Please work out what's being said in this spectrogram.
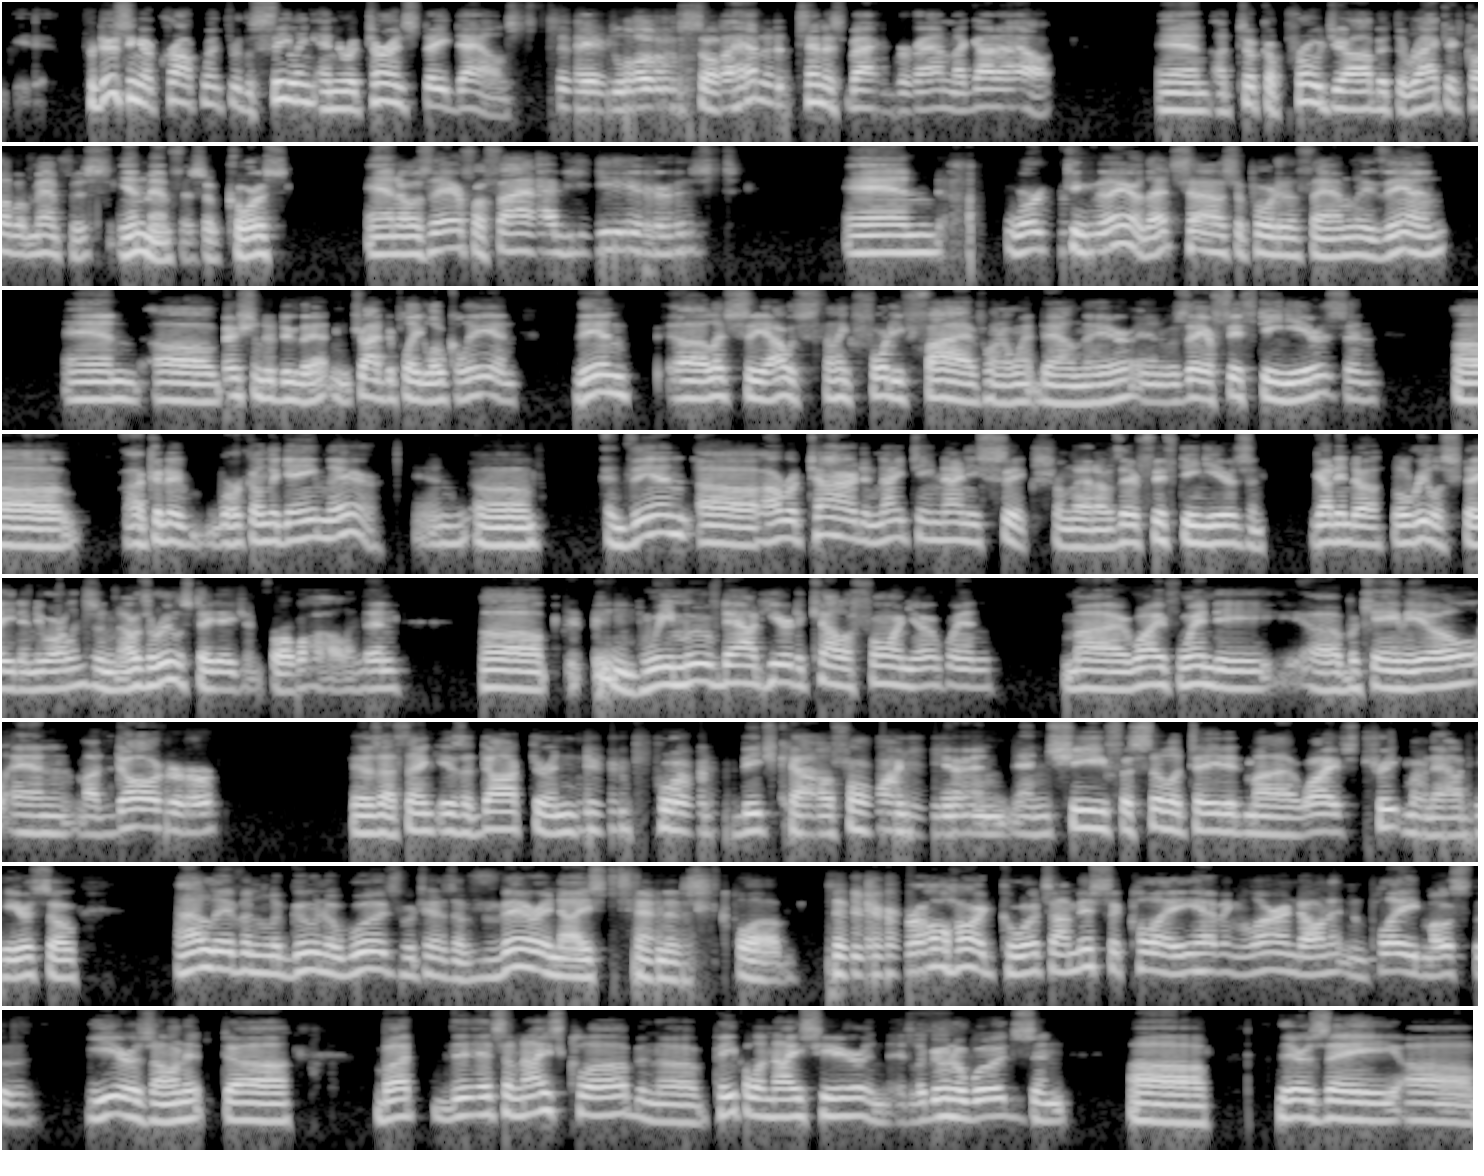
producing a crop went through the ceiling and your return stayed down stayed low so i had a tennis background and i got out and i took a pro job at the racket club of memphis in memphis of course and i was there for five years and working there. That's how I supported a family then, and uh, mission to do that, and tried to play locally. And then uh, let's see, I was I think 45 when I went down there, and was there 15 years, and uh, I could work on the game there, and uh, and then uh, I retired in 1996 from that. I was there 15 years and got into a little real estate in New Orleans, and I was a real estate agent for a while, and then uh, we moved out here to California when my wife Wendy uh, became ill, and my daughter is, I think, is a doctor in Newport Beach, California, and and she facilitated my wife's treatment out here. So I live in Laguna Woods, which has a very nice tennis club. They're all hard courts. I miss the clay, having learned on it and played most of the years on it. Uh, but it's a nice club, and the people are nice here in, at Laguna Woods, and uh, there's a uh,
